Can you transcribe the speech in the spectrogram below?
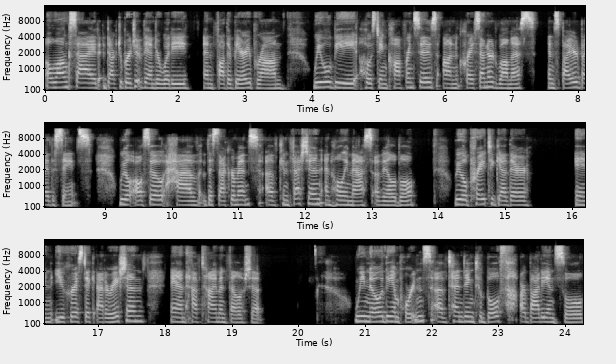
Alongside Dr. Bridget Vanderwoody and Father Barry Brahm, we will be hosting conferences on Christ centered wellness inspired by the saints. We'll also have the sacraments of confession and Holy Mass available. We will pray together in Eucharistic adoration and have time in fellowship. We know the importance of tending to both our body and soul.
